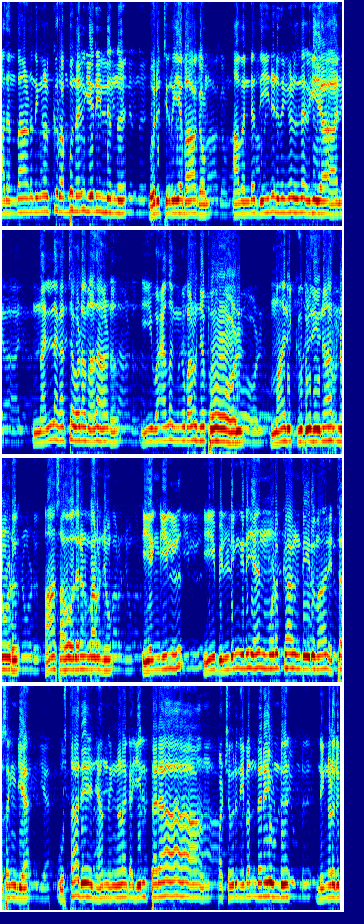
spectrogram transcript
അതെന്താണ്? നിങ്ങൾക്ക് റബ്ബ് നൽകിയതില്ലെന്ന് ഒരു ചെറിയ ഭാഗം അവന്റെ ദീനിന് നിങ്ങൾ നൽകിയാൽ നല്ല കച്ചവടം അതാണ്. ഈ വഴങ്ങ് പറഞ്ഞപ്പോൾ മാലിക് ബിദീനാറിനോട് ആ സഹോദരൻ പറഞ്ഞു എങ്കിൽ ഈ ബിൽഡിങ്ങിന് ഞാൻ മുടക്കാൻ തീരുമാനിച്ച സംഖ്യ ഉസ്താദെ ഞാൻ നിങ്ങളെ കയ്യിൽ തരാം. പക്ഷെ ഒരു നിബന്ധനയുണ്ട്. നിങ്ങളൊരു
